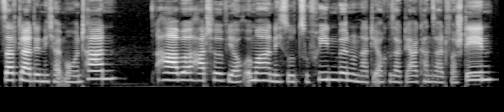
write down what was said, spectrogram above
Sattler, den ich halt momentan habe, hatte, wie auch immer, nicht so zufrieden bin. Und hat die auch gesagt, ja, kann sie halt verstehen.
